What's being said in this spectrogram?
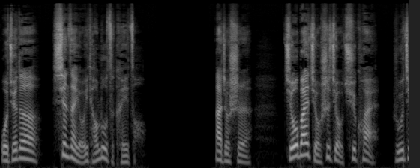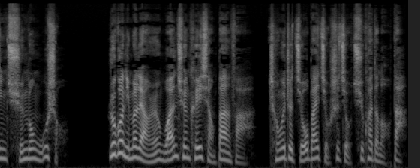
我觉得现在有一条路子可以走，那就是九百九十九区块如今群龙无首，如果你们两人完全可以想办法成为这九百九十九区块的老大，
